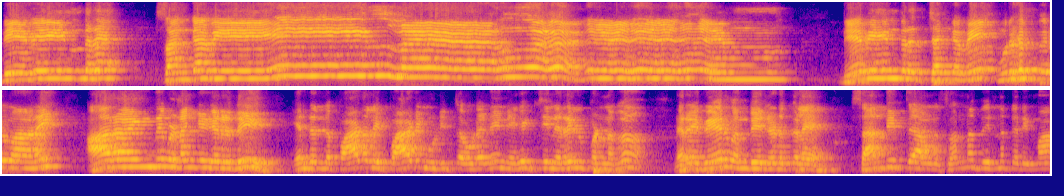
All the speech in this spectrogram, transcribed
தேவேந்திர சங்கமே. தேவேந்திர சங்கமே முருகப்பெருமானை ஆராய்ந்து விளங்குகிறது என்ற இந்த பாடலை பாடி முடித்த உடனே நிகழ்ச்சி நிறைவு பண்ணதும் நிறைய பேர் வந்து என்னிடத்துல சந்தித்து அவங்க சொன்னது என்ன தெரியுமா?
